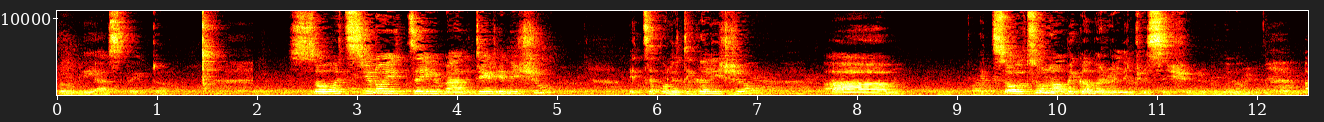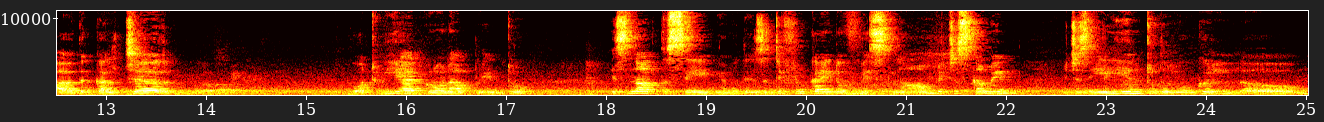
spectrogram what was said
the only aspect. So it's, you know, it's a humanitarian issue, it's a political issue. Um, it's also now become a religious issue, you know. Uh, the culture what we had grown up into is not the same. You know, there's a different kind of Islam which is coming, which is alien to the local um,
